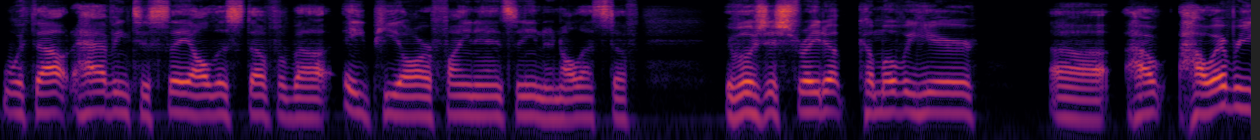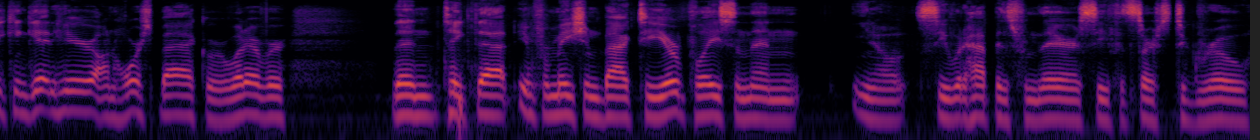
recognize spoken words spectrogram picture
without having to say all this stuff about APR financing and all that stuff, if it was just straight up come over here, uh, how however you can get here on horseback or whatever, then take that information back to your place and then you know see what happens from there, see if it starts to grow.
